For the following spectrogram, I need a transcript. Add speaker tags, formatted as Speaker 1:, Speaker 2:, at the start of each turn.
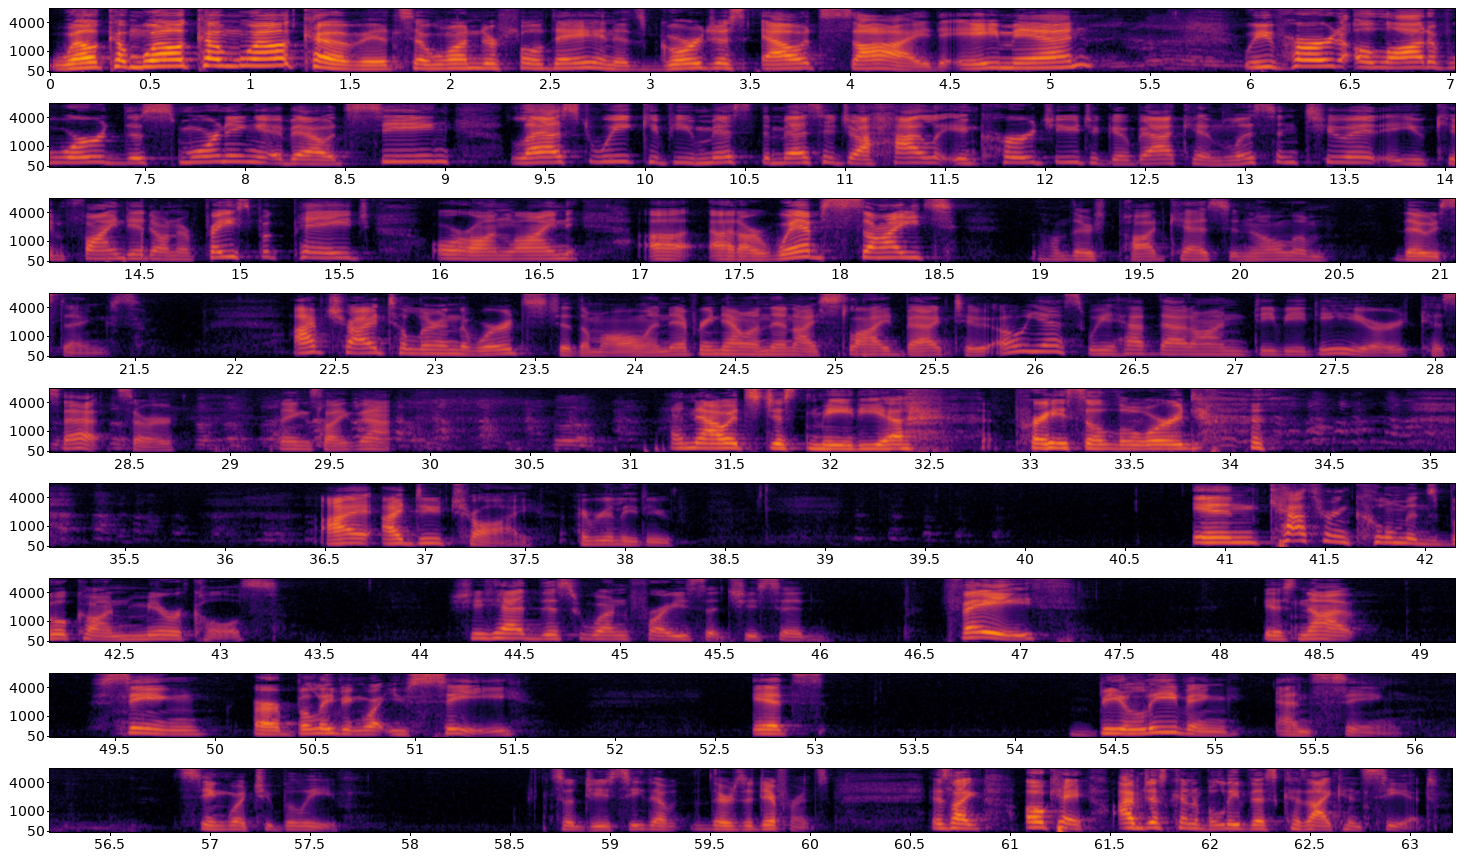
Speaker 1: Welcome, welcome, welcome. It's a wonderful day and it's gorgeous outside. Amen. Amen. We've heard a lot of word this morning about seeing. Last week, if you missed the message, I highly encourage you to go back and listen to it. You can find it on our Facebook page or online uh, at our website. Well, there's podcasts and all of those things. I've tried to learn the words to them all, and every now and then I slide back to, oh, yes, we have that on DVD or cassettes or things like that. And now it's just media. Praise the Lord. I, I do try, I really do. In Kathryn Kuhlman's book on miracles, she had this one phrase that she said faith is not seeing or believing what you see, it's believing and seeing, seeing what you believe. So, do you see that there's a difference? It's like, okay, I'm just going to believe this because I can see it.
